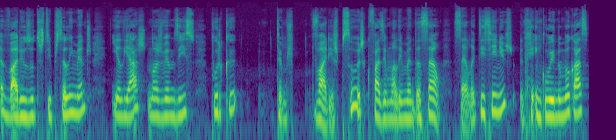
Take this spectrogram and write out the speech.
a vários outros tipos de alimentos, e aliás, nós vemos isso porque temos várias pessoas que fazem uma alimentação sem laticínios, incluindo o meu caso,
